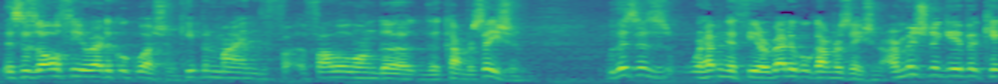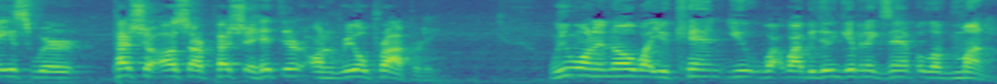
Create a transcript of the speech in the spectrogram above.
this is all theoretical question. Keep in mind, f- follow along the, the conversation. This is, we're having a theoretical conversation. Our Mishnah gave a case where Pesha Asar, Pesha Hitter on real property. We want to know why you can't, you, why we didn't give an example of money.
